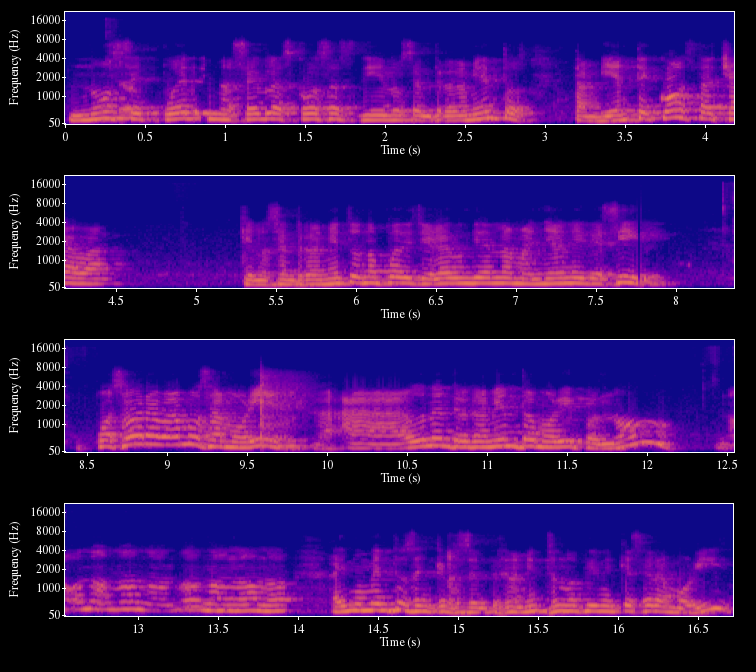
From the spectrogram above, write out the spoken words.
No se pueden hacer las cosas ni en los entrenamientos. También te consta, chava, que en los entrenamientos no puedes llegar un día en la mañana y decir, pues ahora vamos a morir, a, un entrenamiento a morir. Pues no, no, no, no, no, no, no, no, no. Hay momentos en que los entrenamientos no tienen que ser a morir,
